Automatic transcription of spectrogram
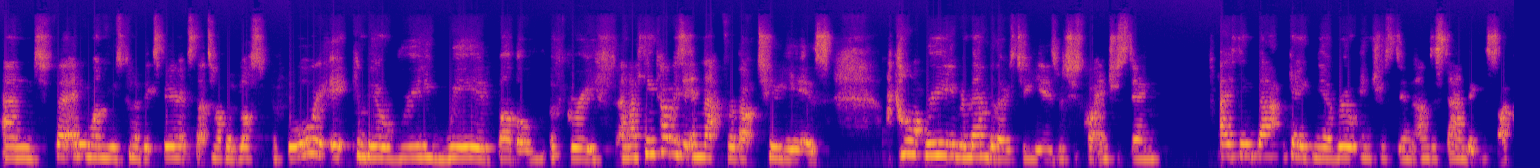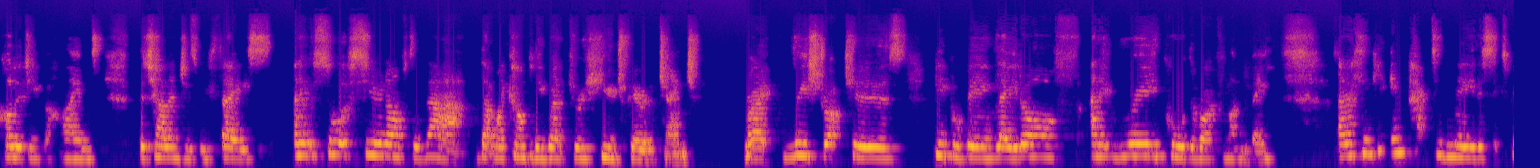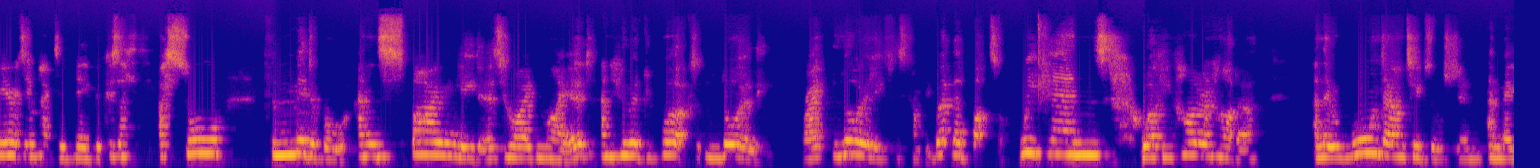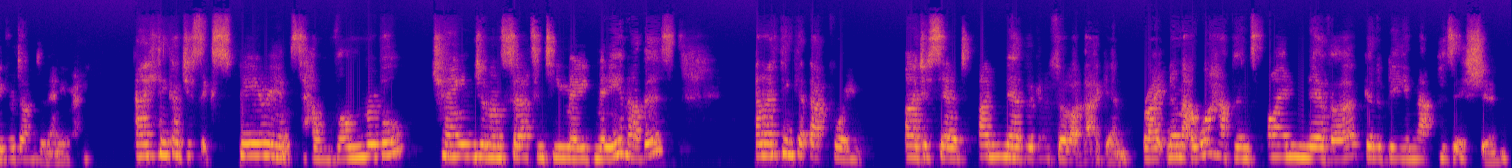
And for anyone who's kind of experienced that type of loss before, it can be a really weird bubble of grief. And I think I was in that for about two years. I can't really remember those two years, which is quite interesting. I think that gave me a real interest in understanding the psychology behind the challenges we face. And it was sort of soon after that that my company went through a huge period of change, right? Restructures, people being laid off, and it really pulled the rug from under me. And I think it impacted me, this experience impacted me because I, I saw formidable and inspiring leaders who I admired and who had worked loyally, right? Loyally for this company, worked their butts off weekends, working harder and harder. And they were worn down to exhaustion and made redundant anyway. And I think I just experienced how vulnerable change and uncertainty made me and others. And I think at that point, I just said, I'm never going to feel like that again, right? No matter what happens, I'm never going to be in that position.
